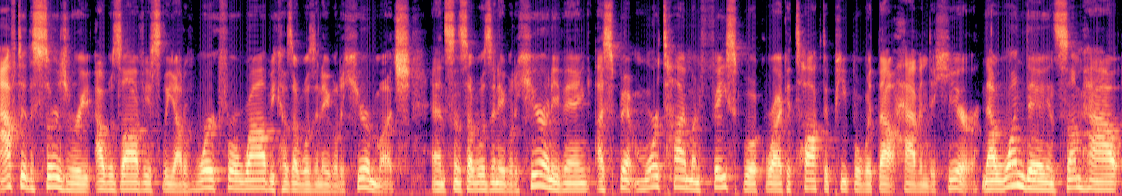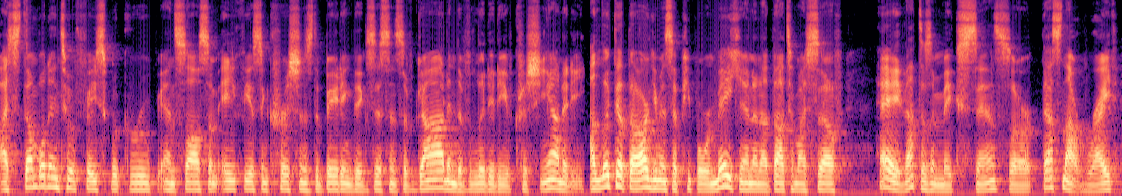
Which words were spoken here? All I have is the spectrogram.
after the surgery, I was obviously out of work for a while because I wasn't able to hear much. And since I wasn't able to hear anything, I spent more time on Facebook where I could talk to people without having to hear. Now, one day, and somehow, I stumbled into a Facebook group and saw some atheists and Christians debating the existence of God and the validity of Christianity. I looked at the arguments that people were making and I thought to myself, hey, that doesn't make sense, or that's not right,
